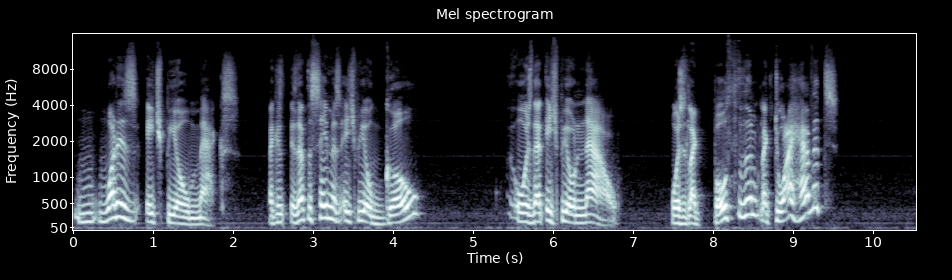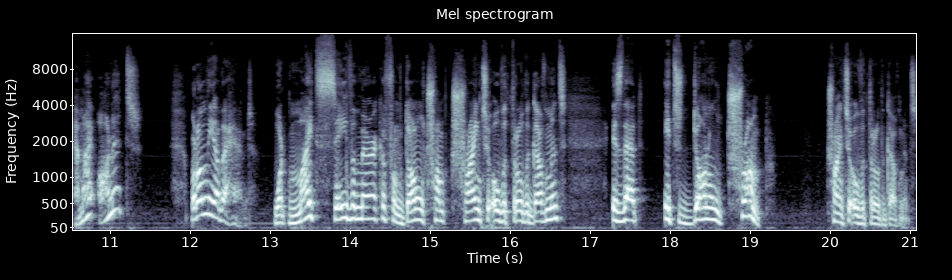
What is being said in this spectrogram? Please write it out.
what is HBO Max? Like, is, is that the same as HBO Go? Or is that HBO Now? Or is it like both of them? Like, do I have it? Am I on it? But on the other hand, what might save America from Donald Trump trying to overthrow the government is that it's Donald Trump trying to overthrow the government.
